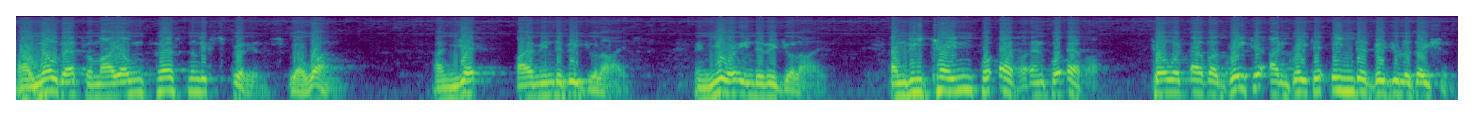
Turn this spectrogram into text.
I know that from my own personal experience. We are one. And yet I am individualized. And you are individualized. And we tend forever and forever toward ever greater and greater individualization.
